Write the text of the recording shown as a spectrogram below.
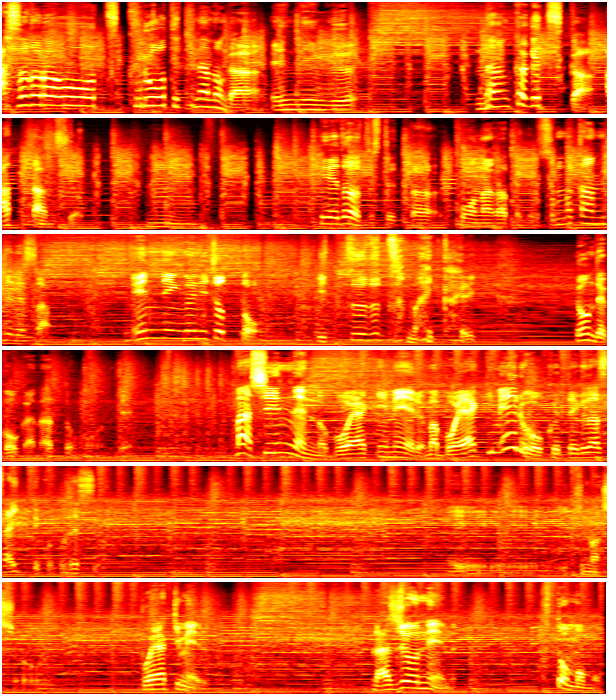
朝ドラを作ろう的なのがエンディング何ヶ月かあったんですよ。うん。フェードアウトしてたコーナーがあったけどそんな感じでさエンディングにちょっと1通ずつ毎回 読んでいこうかなと思うんで。まあ新年のぼやきメール。まあぼやきメールを送ってくださいってことですよ。えー、いきましょう。ぼやきメール。ラジオネーム太もも。こ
